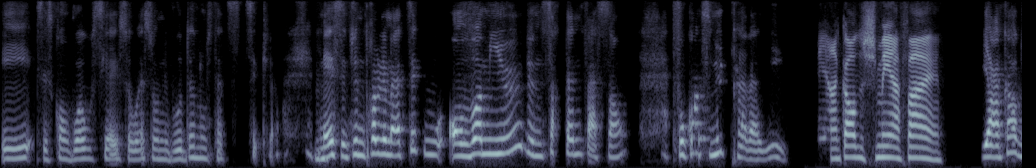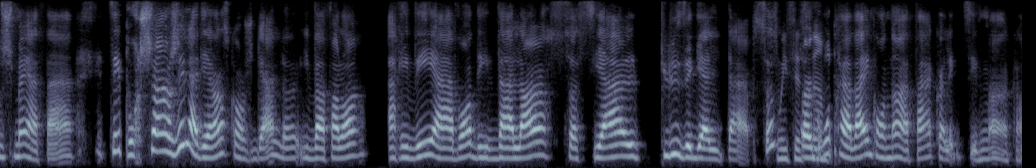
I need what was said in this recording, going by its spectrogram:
et c'est ce qu'on voit aussi à SOS au niveau de nos statistiques. Là. Mm. Mais c'est une problématique où on va mieux d'une certaine façon. Il faut continuer de travailler. Il y a encore du chemin à faire. Il y a encore du chemin à faire. Tu pour changer la violence conjugale, il va falloir arriver à avoir des valeurs sociales plus égalitaires. Ça, c'est un gros travail qu'on a à faire collectivement encore.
